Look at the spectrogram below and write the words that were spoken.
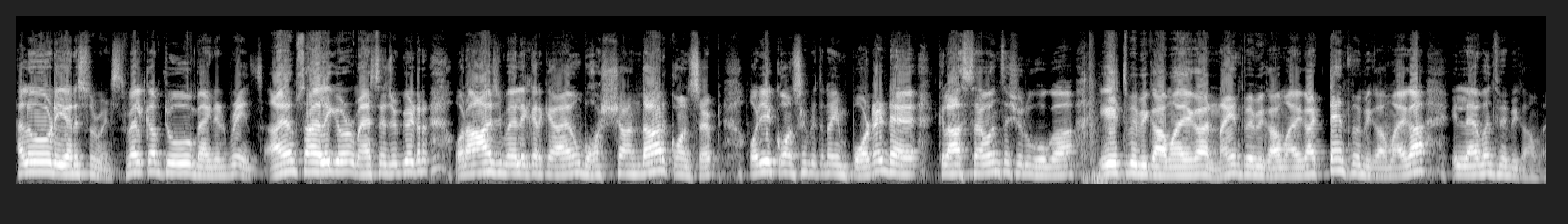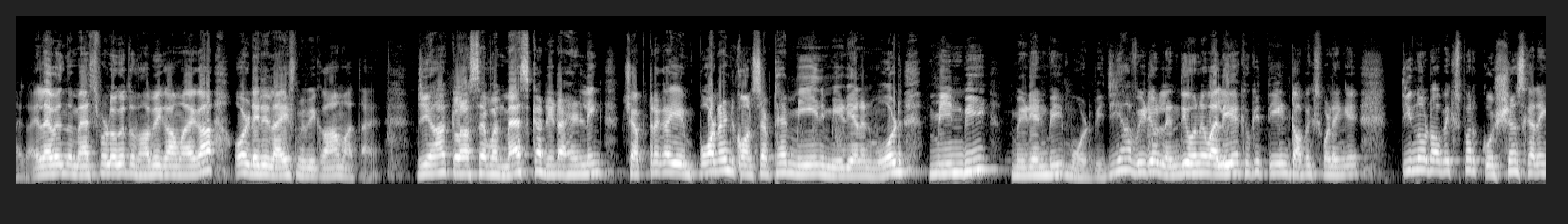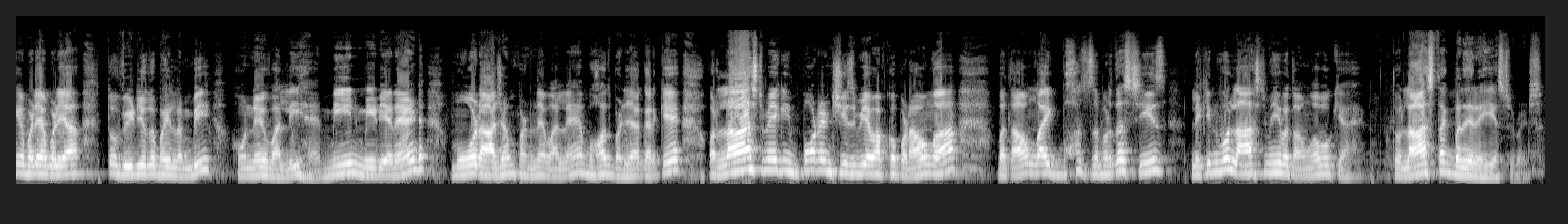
Hello dear students welcome to magnet brains I am Salik your maths educator और आज मैं लेकर के आया हूँ बहुत शानदार कॉन्सेप्ट और ये कॉन्सेप्ट इतना इंपॉर्टेंट है क्लास सेवन से शुरू होगा एट्थ में भी काम आएगा नाइन्थ में भी काम आएगा टेंथ में भी काम आएगा इलेवंथ में भी काम आएगा। इलेवंथ में मैथ्स पढ़ोगे तो वहाँ भी काम आएगा, और डेली लाइफ में भी काम आता है। जी हाँ क्लास सेवन मैथ्स का डेटा हैंडलिंग चैप्टर का ये इंपॉर्टेंट कॉन्सेप्ट है mean median and mode mean भी मीडियन भी मोड भी। जी हाँ वीडियो लेंदी होने वाली है, क्योंकि तीन टॉपिक्स पढ़ेंगे। तीनों टॉपिक्स पर क्वेश्चंस करेंगे बढ़िया बढ़िया तो वीडियो तो भाई लंबी होने वाली है। मीन मीडियन एंड मोड आज हम पढ़ने वाले हैं बहुत बढ़िया करके। और लास्ट में एक इंपॉर्टेंट चीज़ भी अब आपको पढ़ाऊँगा, बताऊँगा एक बहुत ज़बरदस्त चीज़, लेकिन वो लास्ट में ही बताऊँगा वो क्या है। तो लास्ट तक बने रहिए स्टूडेंट्स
